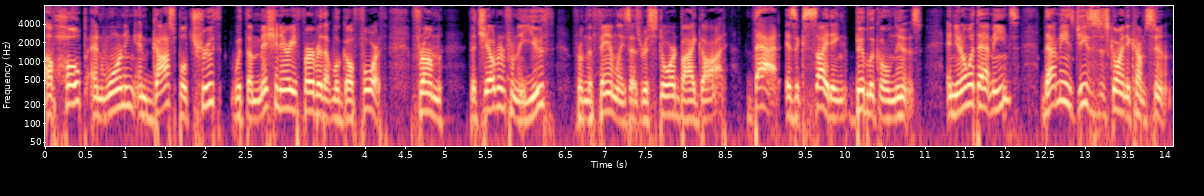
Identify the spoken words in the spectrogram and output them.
of hope and warning and gospel truth with the missionary fervor that will go forth from the children, from the youth, from the families as restored by God. That is exciting biblical news. And you know what that means? That means Jesus is going to come soon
